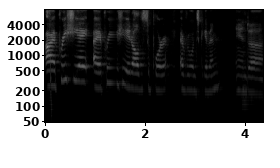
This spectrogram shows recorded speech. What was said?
I appreciate I appreciate all the support everyone's given, and uh,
